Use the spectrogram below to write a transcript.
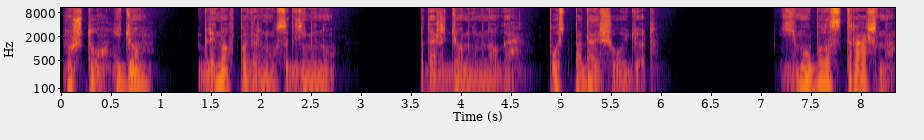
«Ну что, идем?» Блинов повернулся к Зимину. «Подождем немного. Пусть подальше уйдет». Ему было страшно,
